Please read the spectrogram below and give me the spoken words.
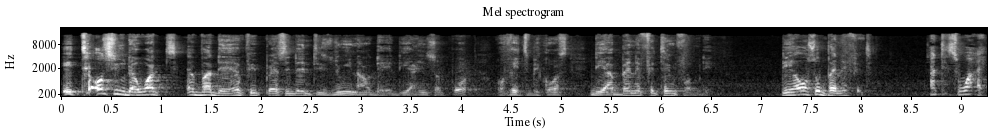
It tells you that whatever the FA president is doing out there, they are in support of it because they are benefiting from it. They also benefit. That is why.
